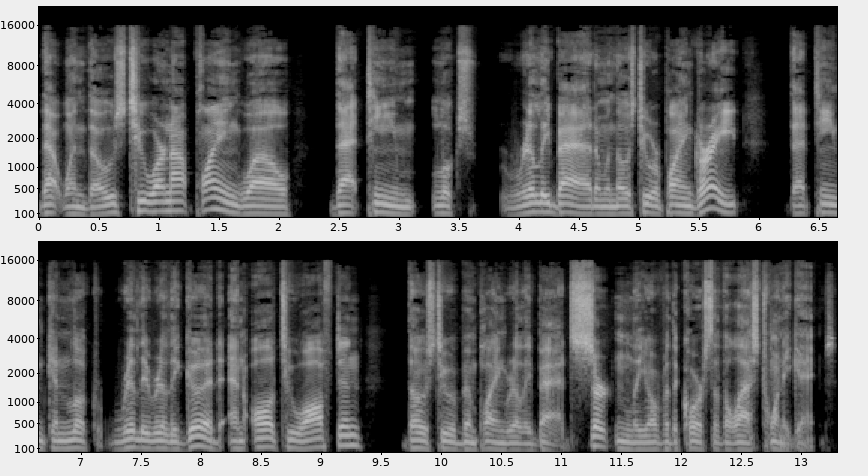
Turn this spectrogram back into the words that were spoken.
that when those two are not playing well, that team looks really bad. And when those two are playing great, that team can look really, really good. And all too often, those two have been playing really bad, certainly over the course of the last 20 games.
